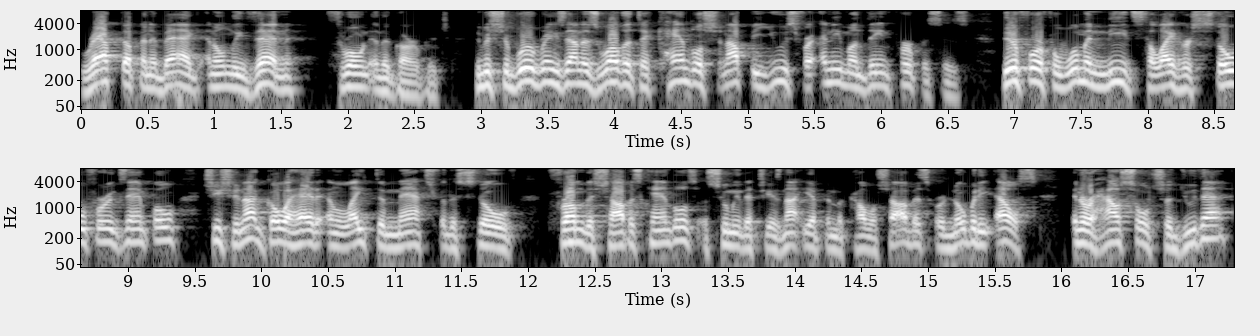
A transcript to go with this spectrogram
wrapped up in a bag, and only then thrown in the garbage. The Mishnah Berurah brings down as well that the candle should not be used for any mundane purposes. Therefore, if a woman needs to light her stove, for example, she should not go ahead and light the match for the stove from the Shabbos candles, assuming that she has not yet been Makabal Shabbos, or nobody else in her household should do that,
